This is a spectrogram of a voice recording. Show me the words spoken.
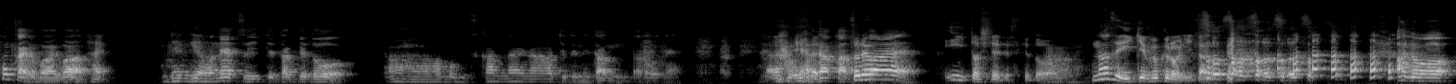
今回の場合は、はい。電源はね、ついてたけど、あー、もう見つかんないなーって言って寝たんだろうね。あ い危なかったや、ねそれはいいとしてですけど、うんなぜ池袋にいたんそうですかそうそうそうそう。あの、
